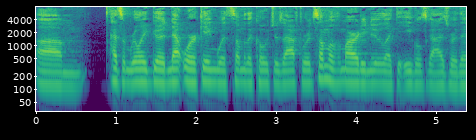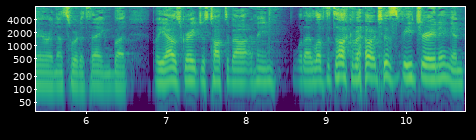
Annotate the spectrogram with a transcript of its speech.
Um, had some really good networking with some of the coaches afterwards. Some of them I already knew, like the Eagles guys were there and that sort of thing. But but yeah, it was great. Just talked about. I mean, what I love to talk about, just speed training and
